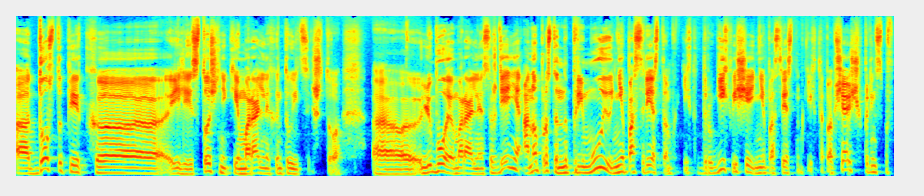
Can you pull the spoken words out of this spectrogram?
э, доступе к э, или источнике моральных интуиций, что э, любое моральное суждение, оно просто напрямую, непосредством каких-то других вещей, непосредством каких-то обобщающих принципов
